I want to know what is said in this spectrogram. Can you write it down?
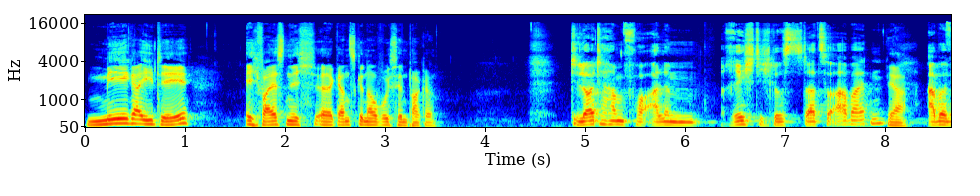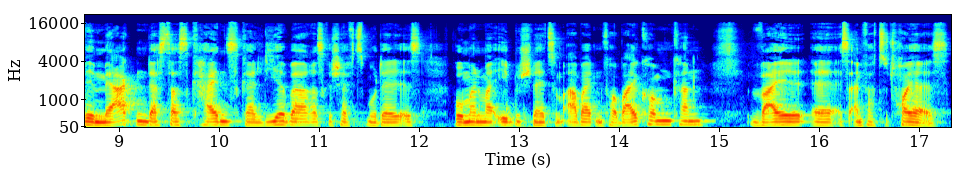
mega Idee, ich weiß nicht äh, ganz genau, wo ich es hinpacke? Die Leute haben vor allem richtig Lust, da zu arbeiten. Ja. Aber wir merken, dass das kein skalierbares Geschäftsmodell ist, wo man mal eben schnell zum Arbeiten vorbeikommen kann, weil äh, es einfach zu teuer ist.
